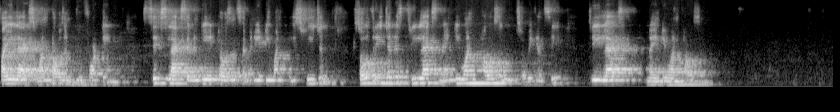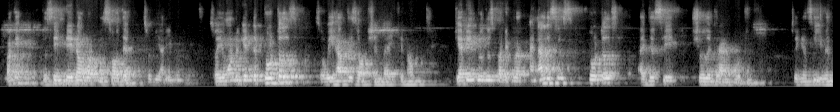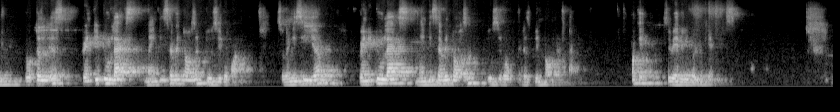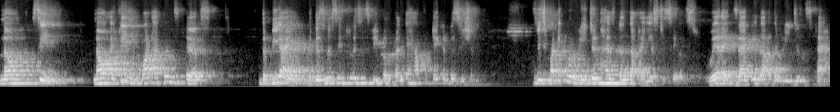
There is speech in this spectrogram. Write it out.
5 lakhs, 1,240, 6 lakhs, 78,781 East region. South region is 3 lakhs, 91,000. So we can see 3 lakhs, 91,000. Okay, the same data what we saw there. So we are able to. So you want to get the totals. So we have this option like, you know, get into this particular analysis totals. I just say show the grand total. So you can see even total is 22 lakhs 97,201. So when you see here 22 lakhs 97,201, it has been rounded down. Okay, so we are able to get this. Now see, now again what happens is the BI, the business intelligence people, when they have to take a decision, which particular region has done the highest sales, where exactly the other regions stand.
